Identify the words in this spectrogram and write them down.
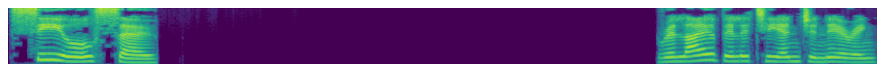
See also Reliability engineering.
